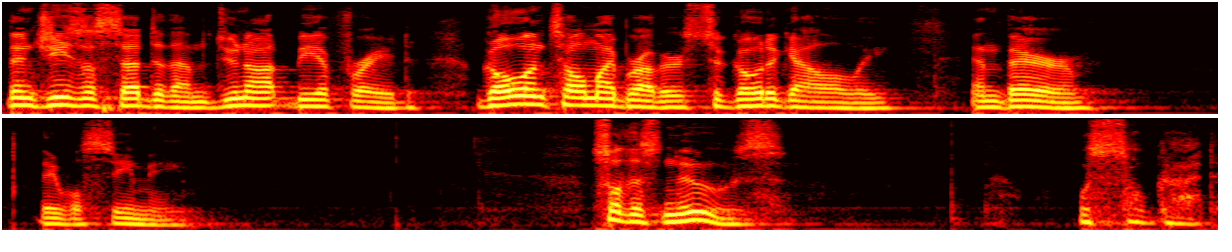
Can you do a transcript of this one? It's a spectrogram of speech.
Then Jesus said to them, Do not be afraid. Go and tell my brothers to go to Galilee, and there they will see me. So, this news was so good.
